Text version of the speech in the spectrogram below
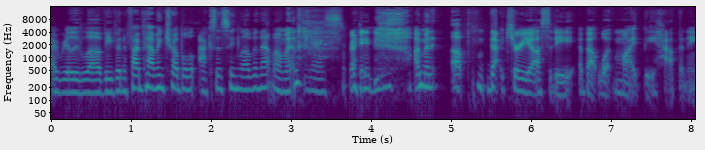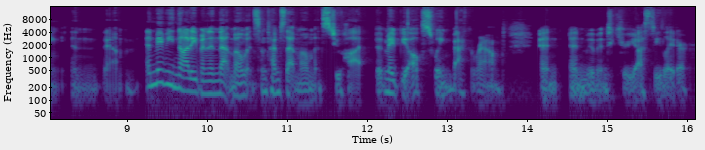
I really love, even if I'm having trouble accessing love in that moment, Yes, right? Mhm. I'm going to up that curiosity about what might be happening in them. And maybe not even in that moment. Sometimes that moment's too hot, but maybe I'll swing back around and, and move into curiosity later.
